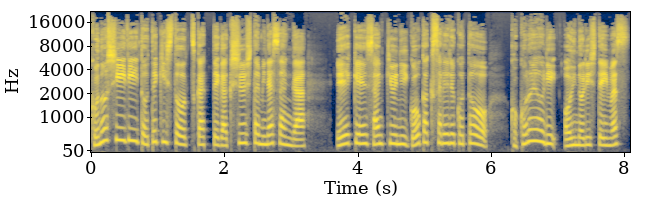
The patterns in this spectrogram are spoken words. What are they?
この CD とテキストを使って学習した皆さんが英検3級に合格されることを心よりお祈りしています。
